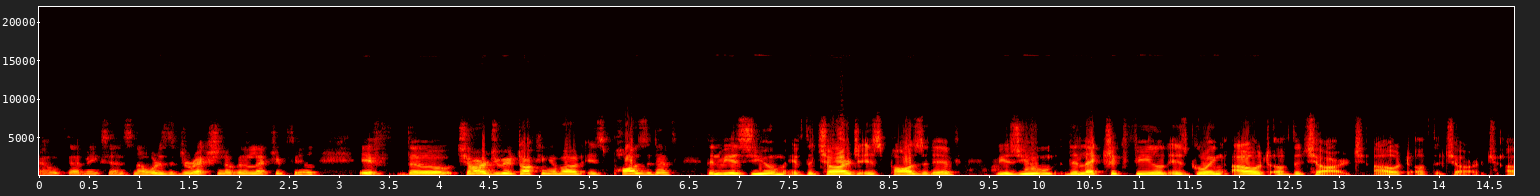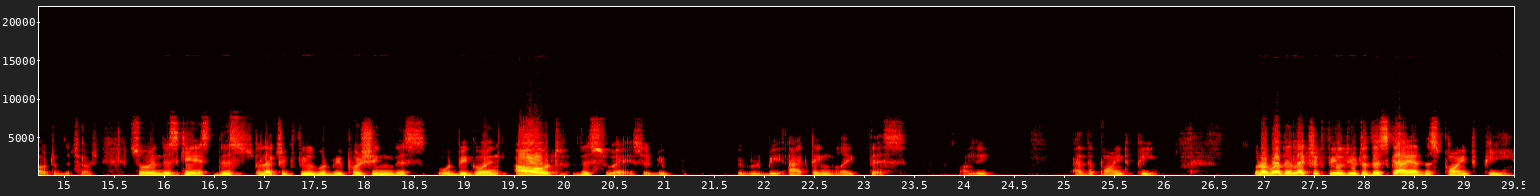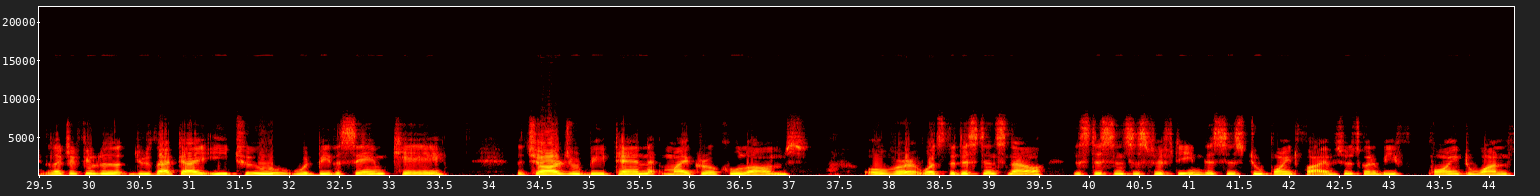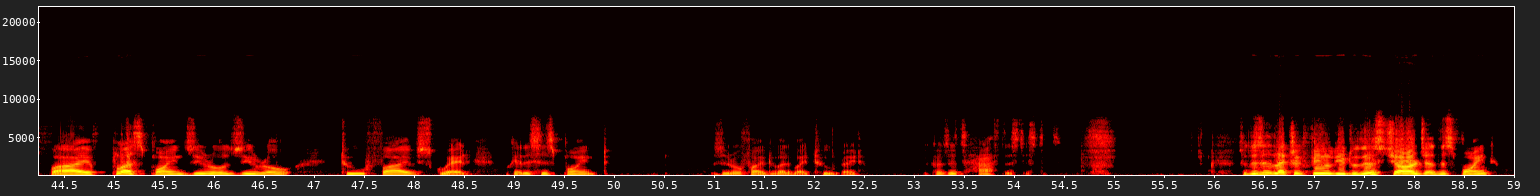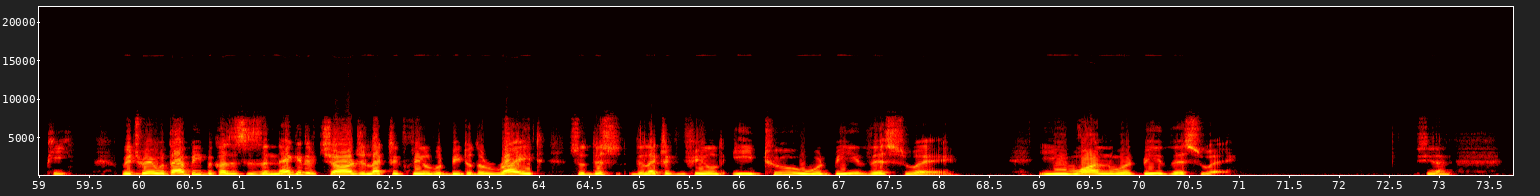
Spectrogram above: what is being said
I hope that makes sense now what is the direction of an electric field if the charge we're talking about is positive, then we assume if the charge is positive, we assume the electric field is going out of the charge, out of the charge, out of the charge. So in this case, this electric field would be pushing this, would be going out this way. So it'd be, it would be acting like this on the, at the point P. What about the electric field due to this guy at this point P? The electric field due to that guy E2 would be the same K. The charge would be 10 microcoulombs over, what's the distance now? This distance is 15, this is 2.5, so it's going to be 0.15 plus 0.0025 squared. Okay, this is 0.05 divided by 2, right? Because it's half this distance. So this is electric field due to this charge at this point, P. Which way would that be? Because this is a negative charge, electric field would be to the right. So this the electric field E2 would be this way. E1 would be this way. See that?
